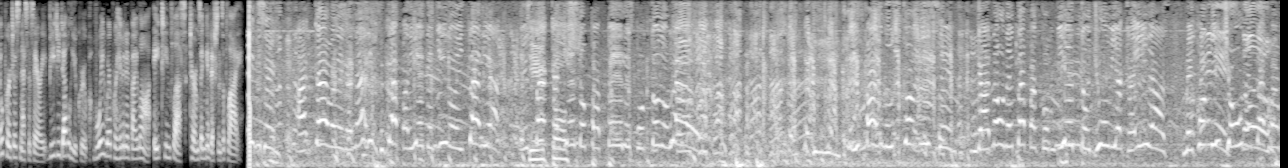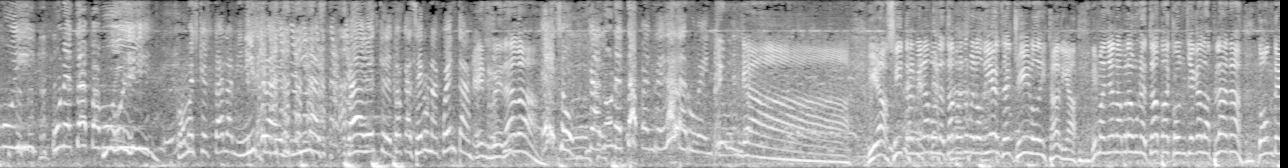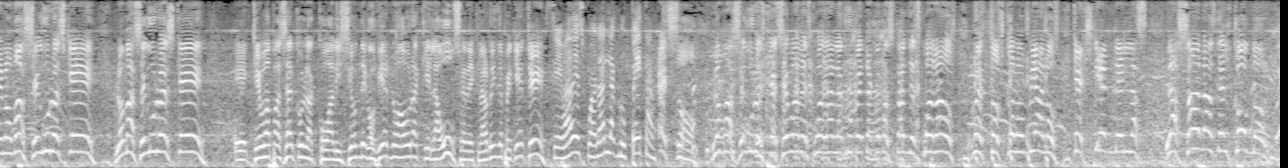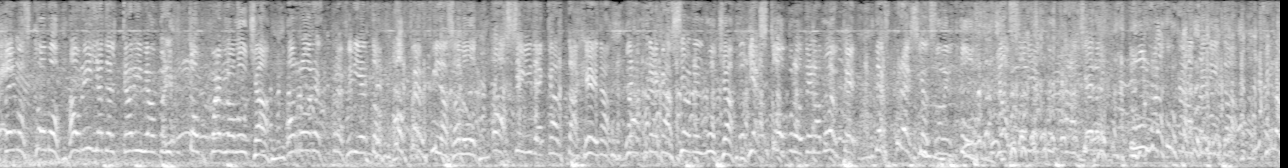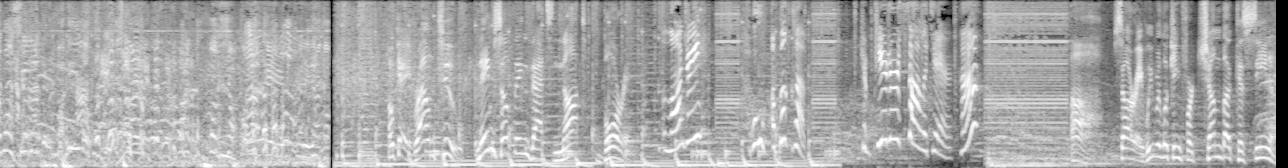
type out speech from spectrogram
No purchase necessary. VGW Group. Void where prohibited by law. 18 plus. Terms and conditions apply. acaba de ganar la etapa 10 del Giro de Italia. Está Quietos. cayendo papeles por todos lados. Y Magnus Cor Nielsen ganó una etapa con viento, lluvia, caídas. Mejor dicho, una todo. etapa muy, una etapa muy. ¿Cómo es que está la ministra de Minas cada vez que le toca hacer una cuenta? ¡Enredada! Eso, ganó una etapa enredada, Rubén. ¡Venga! Y así terminamos la etapa número 10 del Giro de Italia. Y mañana habrá una etapa con llegada plana, donde lo más seguro es que, lo más seguro es que, eh, ¿qué va a pasar con la coalición de gobierno ahora que la U se declaró independiente? Se va a descuadrar la grupeta. Eso, lo más seguro es que se va a descuadrar la grupeta como están descuadrados nuestros colombianos que extienden las, las alas del cóndor. Vemos cómo a orillas del Caribe hambriento un pueblo lucha, horrores prefiriendo, oh pérfida salud, oh sí de Cartagena, la negación es mucha y escombros de la muerte desprecian su virtud. Yo soy el cucarachero, tú la cucaracherita, que Ramón Serrat el marido, con chocolate, mi querida Okay, round two. Name something that's not boring. A laundry? Ooh, a book club. Computer solitaire, huh? Ah, sorry, we were looking for Chumba Casino.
